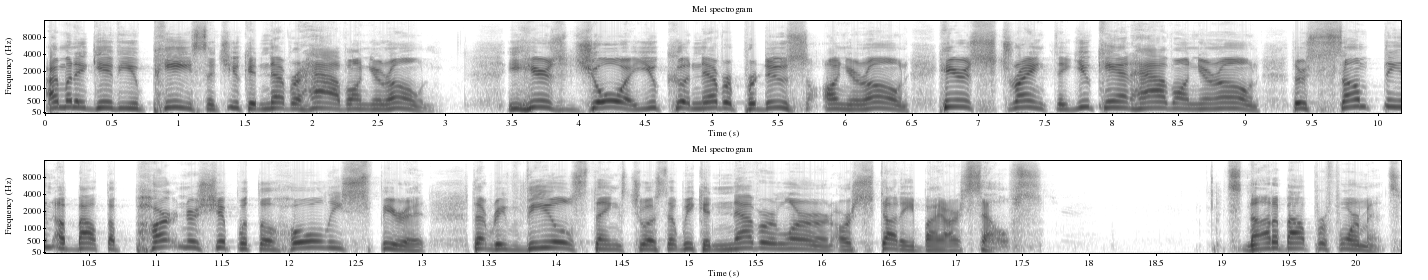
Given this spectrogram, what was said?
I'm going to give you peace that you could never have on your own. Here's joy you could never produce on your own. Here's strength that you can't have on your own. There's something about the partnership with the Holy Spirit that reveals things to us that we can never learn or study by ourselves. It's not about performance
